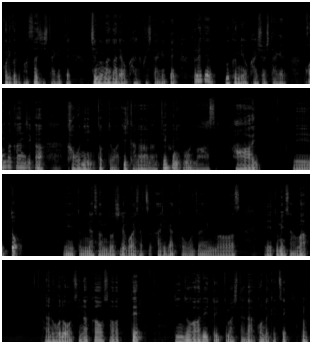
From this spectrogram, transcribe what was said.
ゴリゴリマッサージしてあげて、血の流れを回復してあげて、それでむくみを解消してあげる。こんな感じが顔にとってはいいかな、なんていうふうに思います。はい。えっ、ー、と、えっ、ー、と、皆さん同士でご挨拶ありがとうございます。えっ、ー、と、メイさんは、なるほど、背中を触って、腎臓が悪いと言ってましたが、今度血液、うん、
